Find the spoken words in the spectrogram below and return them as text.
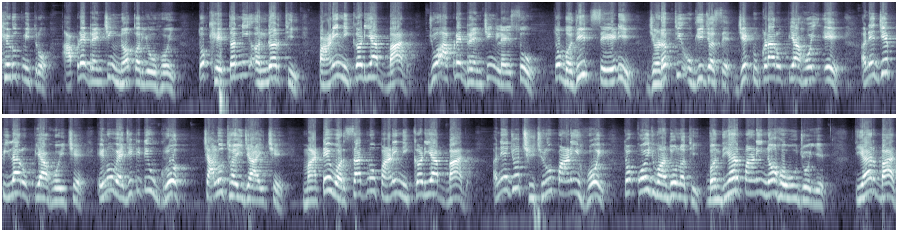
ખેડૂત મિત્રો, આપણે ડ્રેન્ચિંગ ન કર્યું હોય, તો ખેતરની અંદરથી પાણી નીકળ્યા બાદ જો આપણે ડ્રેન્ચિંગ લેશું તો બધી જ શેરડી ઝડપથી ઉગી જશે. જે ટુકડા રોપ્યા હોય એ અને જે પીલા રોપ્યા હોય છે, એનું વેજીટેટિવ ગ્રોથ ચાલુ થઈ જાય છે. માટે વરસાદનું પાણી નીકળ્યા બાદ અને જો છીછરું પાણી હોય તો કોઈ જ વાંધો નથી. બંધિયાર પાણી ન હોવું જોઈએ. ત્યારબાદ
